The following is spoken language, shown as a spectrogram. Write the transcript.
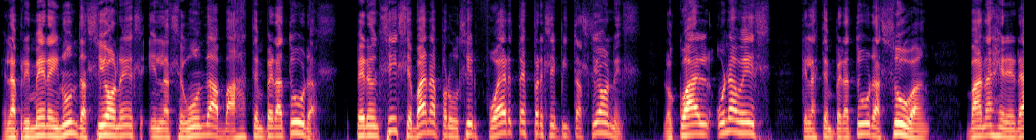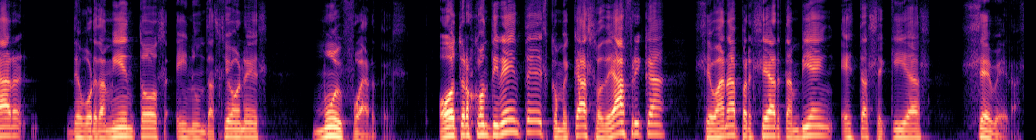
en la primera inundaciones y en la segunda bajas temperaturas. Pero en sí se van a producir fuertes precipitaciones, lo cual una vez que las temperaturas suban van a generar desbordamientos e inundaciones muy fuertes. Otros continentes, como el caso de África, se van a apreciar también estas sequías severas.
